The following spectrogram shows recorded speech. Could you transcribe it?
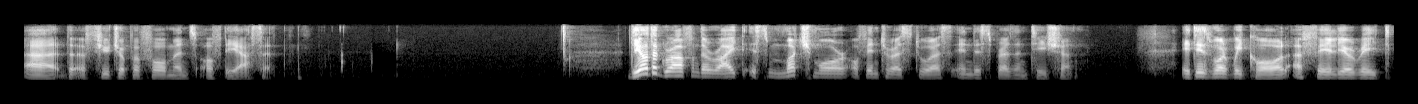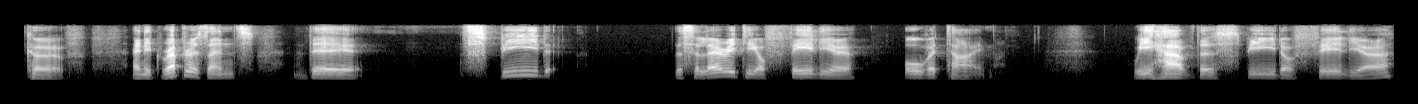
uh, the future performance of the asset. The other graph on the right is much more of interest to us in this presentation. It is what we call a failure rate curve, and it represents the speed, the celerity of failure over time. We have the speed of failure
